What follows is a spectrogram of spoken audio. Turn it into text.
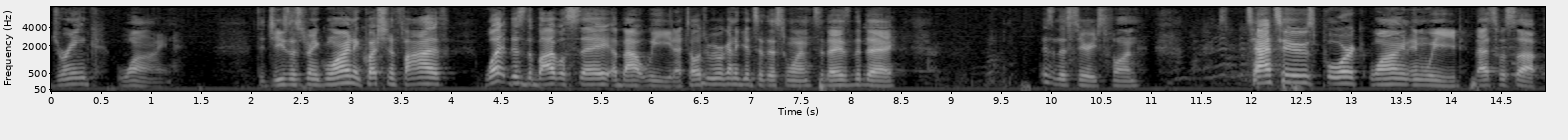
drink wine? Did Jesus drink wine? And question five, what does the Bible say about weed? I told you we were going to get to this one. Today is the day. Isn't this series fun? Tattoos, pork, wine, and weed. That's what's up.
